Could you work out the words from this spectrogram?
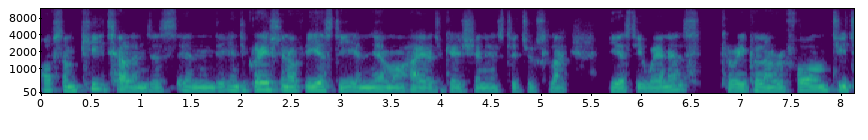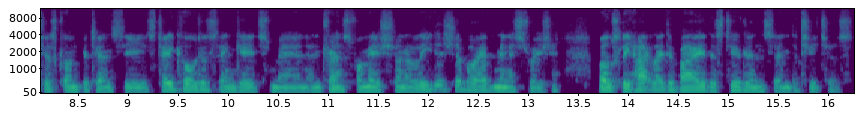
of some key challenges in the integration of ESD in Myanmar higher education institutes like ESD awareness, curriculum reform, teachers' competency, stakeholders' engagement, and transformational leadership or administration, mostly highlighted by the students and the teachers.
